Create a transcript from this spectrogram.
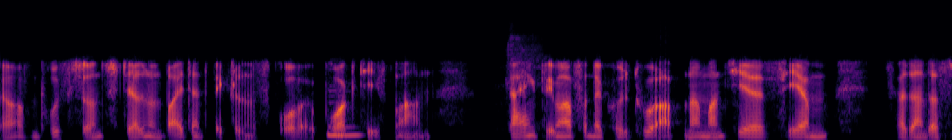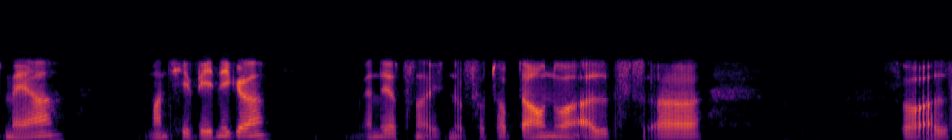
ja, auf den Prüfstand stellen und weiterentwickeln, das pro, mhm. proaktiv mhm. machen. Da hängt es immer von der Kultur ab. Ne? Manche Firmen fördern das mehr, manche weniger wenn du jetzt nur für Top-Down nur als äh, so als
